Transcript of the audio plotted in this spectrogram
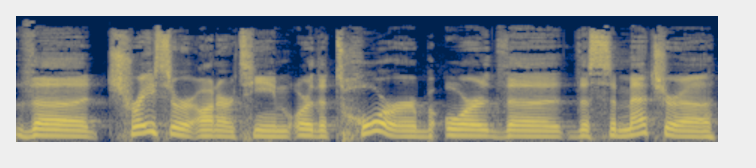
the tracer on our team or the torb or the the symmetra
